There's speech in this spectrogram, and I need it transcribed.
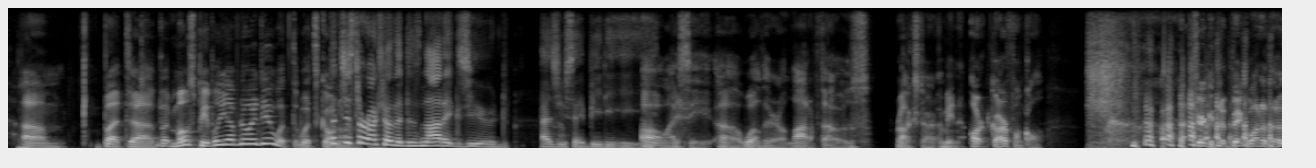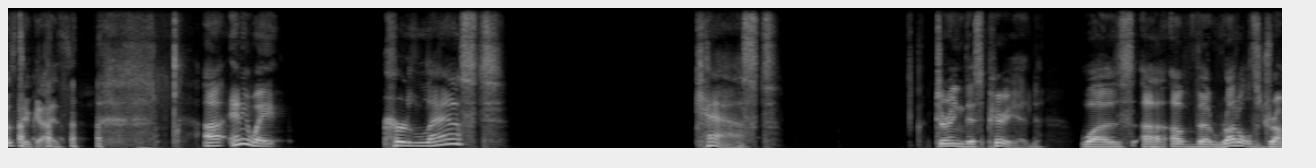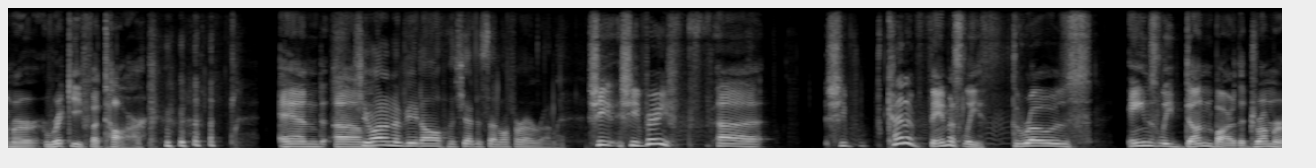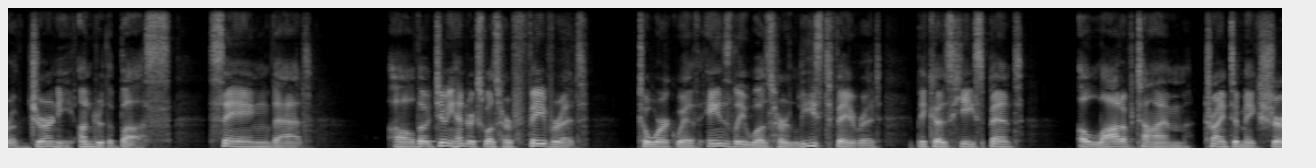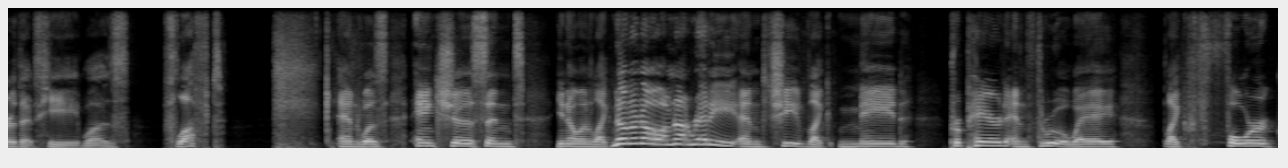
Um, but uh, but most people, you have no idea what what's going on. but on. just a rock star that does not exude, as you say, BDE. oh, I see. Uh, well, there are a lot of those rock star. I mean, Art Garfunkel. if you're going to pick one of those two guys. Uh, anyway, her last cast during this period was uh, of the Rutles drummer Ricky Fataar. and um, she wanted a Beatle. She had to settle for a Rutle. she she very f- uh, she kind of famously throws Aynsley Dunbar, the drummer of Journey, under the bus, saying that although Jimi Hendrix was her favorite to work with, Aynsley was her least favorite because he spent a lot of time trying to make sure that he was fluffed and was anxious and you know and like no no no I'm not ready. And she like made prepared and threw away like four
